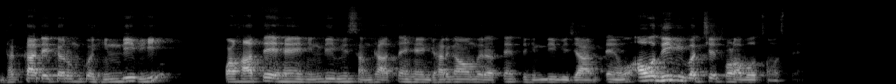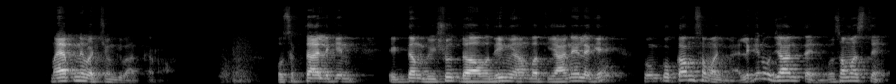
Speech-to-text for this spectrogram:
धक्का देकर उनको हिंदी भी पढ़ाते हैं, हिंदी भी समझाते हैं, घर गाँव में रहते हैं तो हिंदी भी जानते हैं, वो अवधि भी बच्चे थोड़ा बहुत समझते हैं। मैं अपने बच्चों की बात कर रहा हूँ। हो सकता है, लेकिन एकदम विशुद्ध अवधि में हम बतियाने लगे तो उनको कम समझ में आए लेकिन वो जानते हैं, वो समझते हैं।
